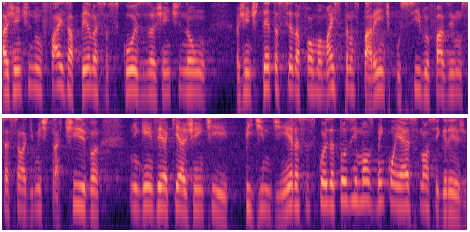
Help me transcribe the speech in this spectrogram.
a gente não faz apelo a essas coisas, a gente não. A gente tenta ser da forma mais transparente possível, fazemos sessão administrativa, ninguém vê aqui a gente pedindo dinheiro, essas coisas, todos os irmãos bem conhecem nossa igreja,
